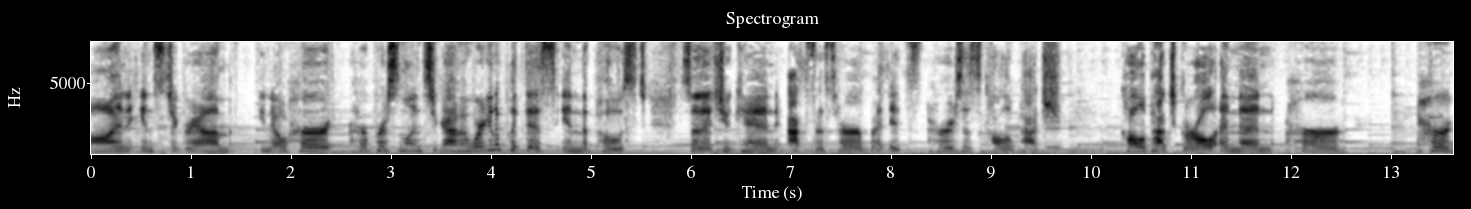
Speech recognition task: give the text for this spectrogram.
on Instagram, you know, her her personal Instagram and we're going to put this in the post so that you can access her, but it's hers is Kalo Patch Kalo Patch Girl and then her her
